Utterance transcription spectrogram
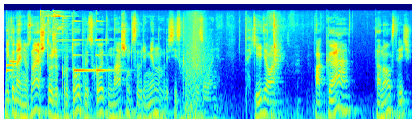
Никогда не узнаешь, что же крутого происходит в нашем современном российском образовании. Такие дела. Пока. До новых встреч.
